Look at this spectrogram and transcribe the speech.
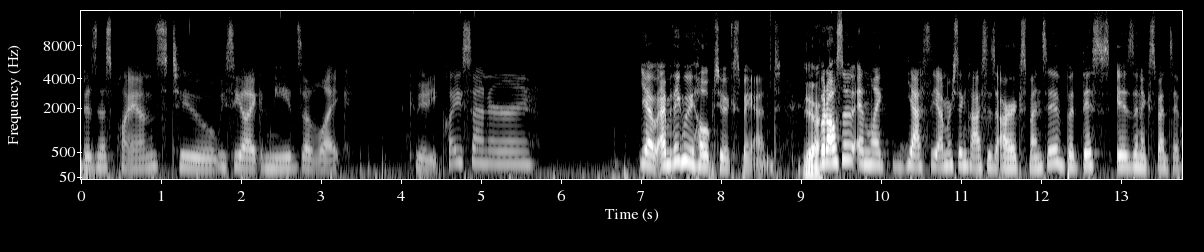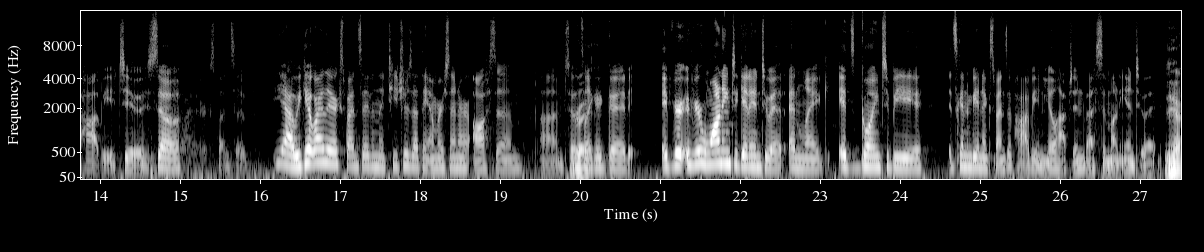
business plans to. We see like needs of like community clay center. yeah, I think we hope to expand. Yeah. But also, and like, yes, the Emerson classes are expensive, but this is an expensive hobby too. So, Why they're expensive. yeah, we get why they're expensive, and the teachers at the Emerson are awesome. Um, so Right. it's like a good if you're if you're wanting to get into it, and like it's going to be it's going to be an expensive hobby, and you'll have to invest some money into it. yeah,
